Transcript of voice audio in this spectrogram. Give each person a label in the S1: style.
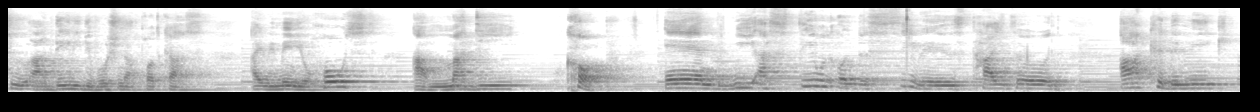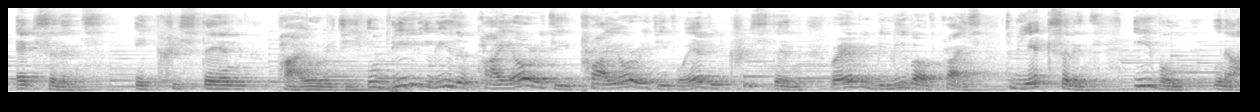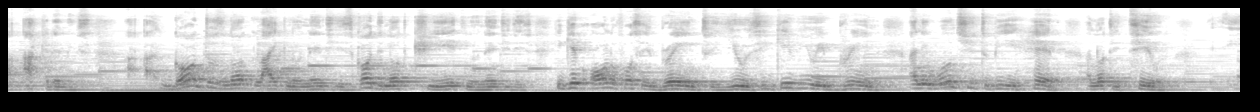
S1: to our daily devotional podcast. I remain your host, Amadi Kopp, and we are still on the series titled Academic Excellence, a Christian priority. Indeed, it is a priority, priority for every Christian, for every believer of Christ to be excellent, even in our academics. God does not like non-entities. God did not create non-entities. He gave all of us a brain to use. He gave you a brain and He wants you to be a head and not a tail.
